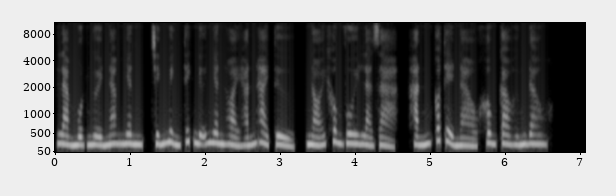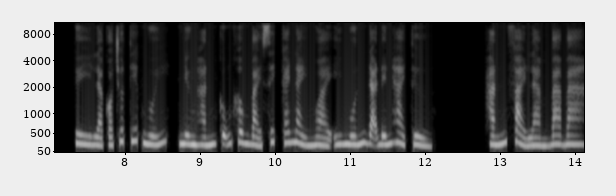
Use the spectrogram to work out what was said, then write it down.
làm một người nam nhân, chính mình thích nữ nhân hoài hắn hài tử, nói không vui là giả, hắn có thể nào không cao hứng đâu. Tuy là có chút tiếc nuối, nhưng hắn cũng không bài xích cái này ngoài ý muốn đã đến hài tử. Hắn phải làm ba ba.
